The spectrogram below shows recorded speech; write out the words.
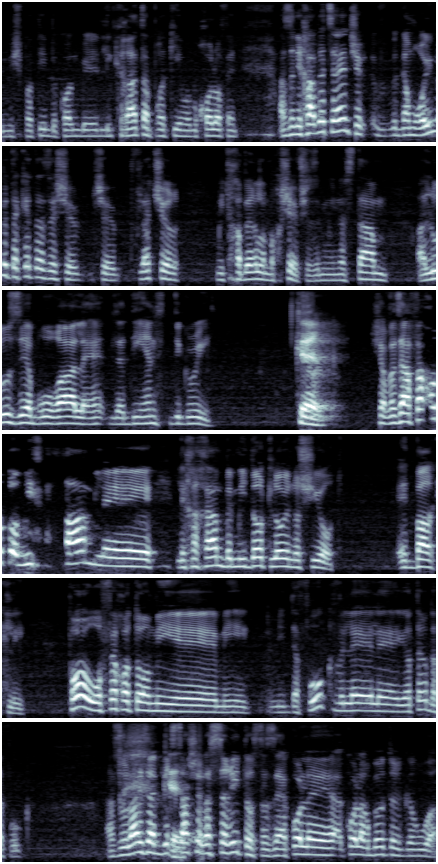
משפטים בכל, לקראת הפרקים, או בכל אופן. אז אני חייב לציין, וגם רואים את הקטע הזה שפלצ'ר מתחבר למחשב, שזה מן הסתם אלוזיה ברורה ל-the nth degree. כן. עכשיו, זה הפך אותו מחכם לחכם במידות לא אנושיות, את ברקלי. פה הוא הופך אותו מדפוק ליותר דפוק. אז אולי זה הגרסה כן. של הסריטוס, אז זה הכל, הכל הרבה יותר גרוע.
